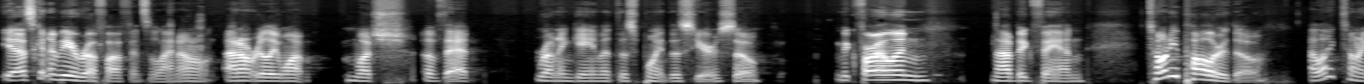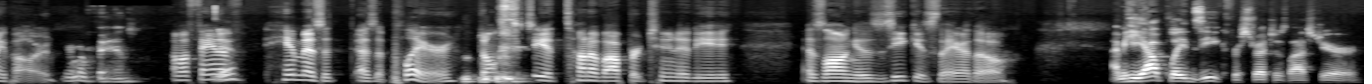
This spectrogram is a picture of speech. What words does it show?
Yeah, it's going to be a rough offensive line. I don't I don't really want much of that running game at this point this year. So McFarland, not a big fan. Tony Pollard though. I like Tony Pollard. I'm a fan. I'm a fan of him as a as a player. Don't see a ton of opportunity as long as Zeke is there though. I mean, he outplayed Zeke for stretches last year.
